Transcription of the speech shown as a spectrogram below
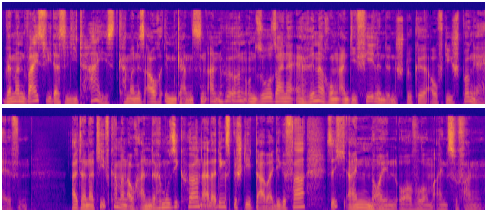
Wenn man weiß, wie das Lied heißt, kann man es auch im Ganzen anhören und so seiner Erinnerung an die fehlenden Stücke auf die Sprünge helfen. Alternativ kann man auch andere Musik hören, allerdings besteht dabei die Gefahr, sich einen neuen Ohrwurm einzufangen.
